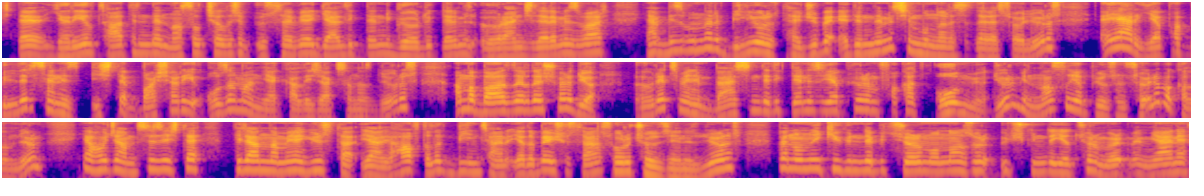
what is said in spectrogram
İşte yarı yıl tatilinde nasıl çalışıp üst seviyeye geldiklerini gördüklerimiz öğrencilerimiz var. Yani biz bunları biliyoruz. Tecrübe edindiğimiz için bunları sizlere söylüyoruz. Eğer yapabilirseniz işte başarıyı o zaman yakalayacaksınız diyoruz. Ama bazıları da şöyle diyor. Öğretmenim ben sizin dediklerinizi yapıyorum fakat olmuyor. Diyorum ki nasıl yapıyorsun söyle bakalım diyorum. Ya hocam siz işte planlamaya 100 ta- yani haftalık 1000 tane ya da 500 tane soru çözeceğiniz diyoruz. Ben onu 2 günde bitiriyorum. Ondan sonra 3 günde yatıyorum öğretmenim. Yani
